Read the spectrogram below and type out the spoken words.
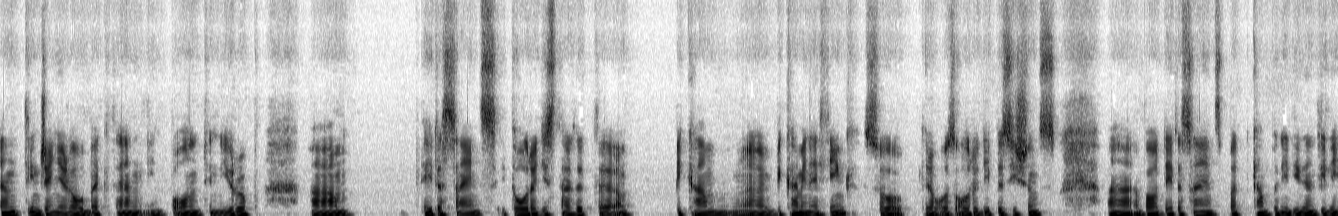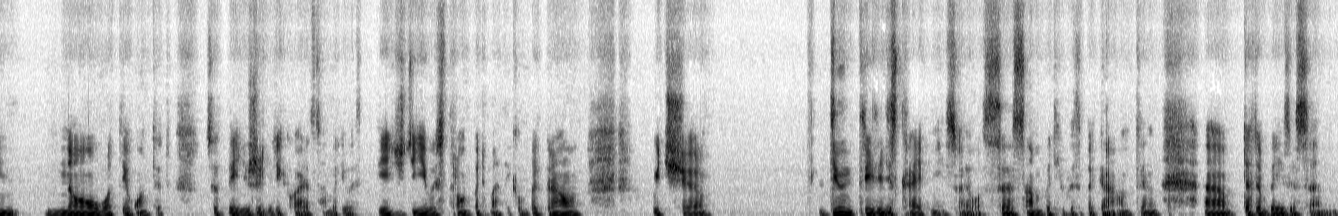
and in general back then in Poland in Europe. Um, data science, it already started uh, become uh, becoming I think. So there was already positions uh, about data science, but company didn't really know what they wanted. So they usually required somebody with PhD with strong mathematical background, which uh, didn't really describe me. So I was uh, somebody with background in uh, databases and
